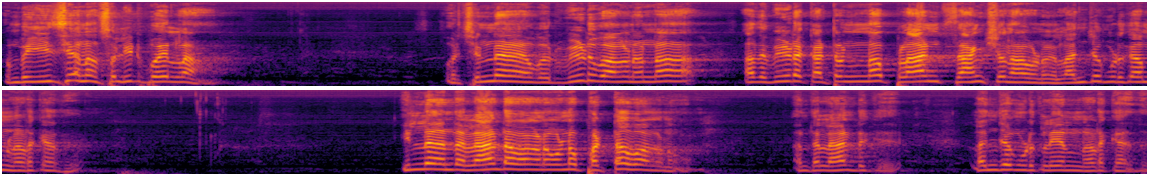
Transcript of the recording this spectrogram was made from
ரொம்ப ஈஸியாக நான் சொல்லிட்டு போயிடலாம். ஒரு சின்ன ஒரு வீடு வாங்கணும்னா அந்த வீடை கட்டணும்னா பிளான் சாங்ஷன் ஆகணும். லஞ்சம் கொடுக்காம நடக்காது. இல்லை அந்த லேண்டை வாங்கினவுடனே பட்டா வாங்கணும். அந்த லேண்டுக்கு லஞ்சம் கொடுக்கலன்னு நடக்காது.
